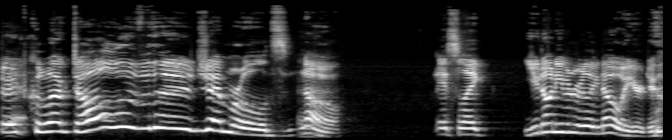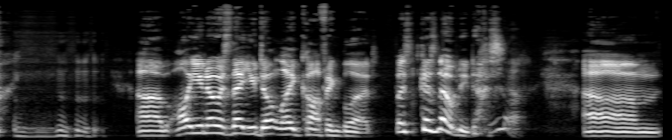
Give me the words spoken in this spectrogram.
Yeah. and collect all of the gemeralds. No, it's like you don't even really know what you're doing. Um, all you know is that you don't like coughing blood, but because nobody does. no. Um,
